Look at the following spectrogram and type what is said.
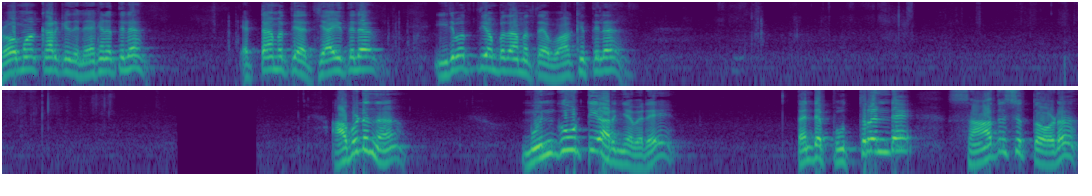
റോമാക്കാർക്ക് ഇത് ലേഖനത്തിൽ എട്ടാമത്തെ അധ്യായത്തിൽ ഇരുപത്തിയൊമ്പതാമത്തെ വാക്യത്തിൽ അവിടുന്ന് മുൻകൂട്ടി അറിഞ്ഞവരെ തന്റെ പുത്രന്റെ സാദൃശ്യത്തോട്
